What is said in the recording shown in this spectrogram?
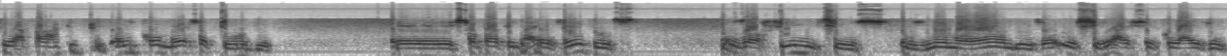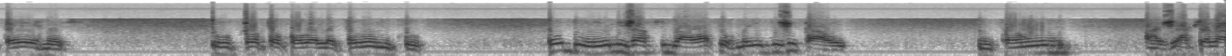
que é a parte onde começa tudo. É, só para te dar exemplos, os ofícios, os memorandos, as circulares internas, o protocolo eletrônico, todo ele já se dará por meio digital. Então, aquela,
